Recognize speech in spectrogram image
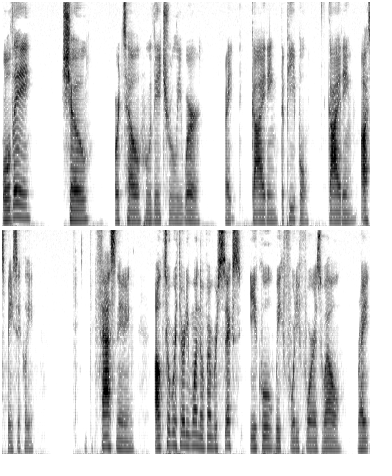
will they show or tell who they truly were, right? Guiding the people, guiding us, basically. Fascinating. October 31, November 6 equal week 44 as well, right?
